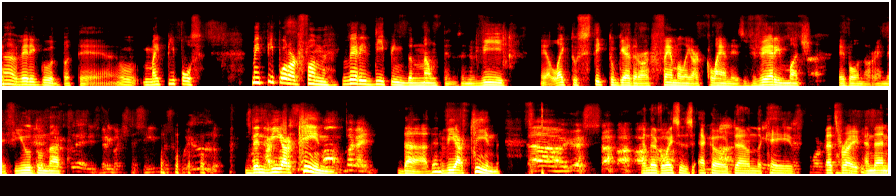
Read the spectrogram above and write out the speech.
Ah, very good, but uh, oh, my people's my people are from very deep in the mountains, and we yeah, like to stick together. Our family, our clan is very much of honor, and if you do not, our clan is very much the same as well. then we are the kin. path, my man. Da, then we are kin. Ah, yes. and their voices echo are down the cave. That's right. And then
